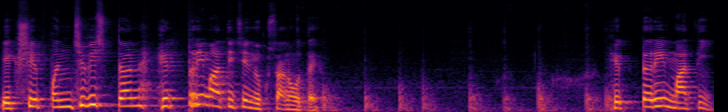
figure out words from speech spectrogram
एकशे पंचवीस टन हेक्टरी मातीचे नुकसान होत आहे हेक्टरी माती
